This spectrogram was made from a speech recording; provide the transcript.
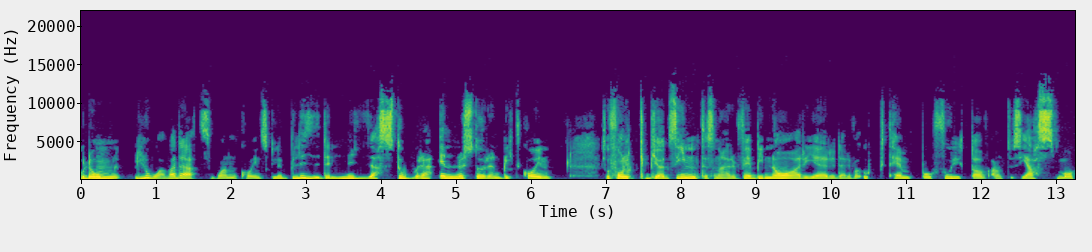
Och de lovade att OneCoin skulle bli det nya stora, ännu större än bitcoin så folk bjöds in till sådana här webbinarier där det var upptempo, fullt av entusiasm och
